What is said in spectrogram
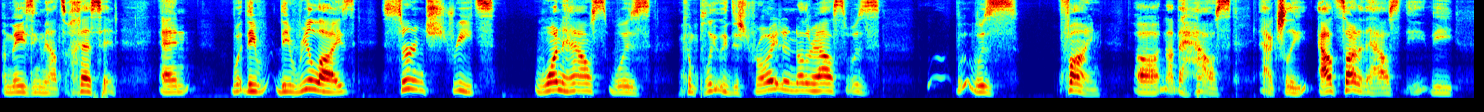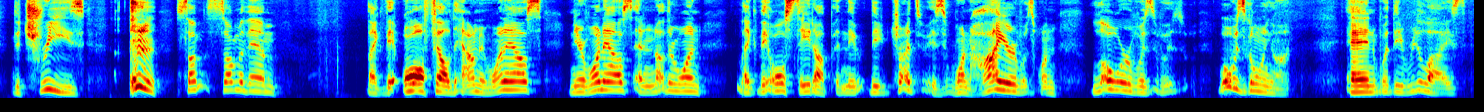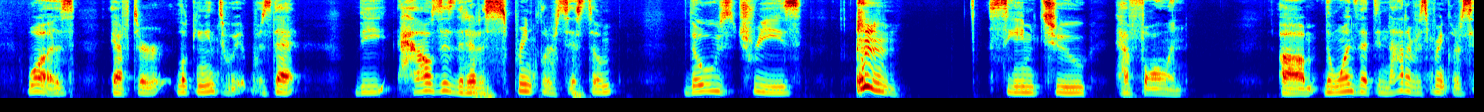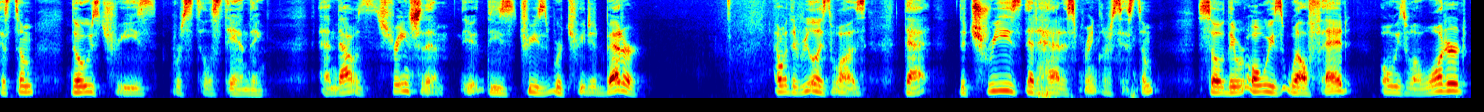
amazing amounts of chesed. And what they they realized certain streets, one house was completely destroyed, another house was was fine. Uh, not the house, actually. Outside of the house, the the the trees, some some of them, like they all fell down in one house, near one house, and another one, like they all stayed up. And they they tried to. Is one higher? Was one lower? Was was what was going on? And what they realized was after looking into it was that the houses that had a sprinkler system, those trees seemed to have fallen. Um, the ones that did not have a sprinkler system, those trees were still standing. And that was strange to them. These trees were treated better. And what they realized was that the trees that had a sprinkler system, so they were always well fed, always well watered,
